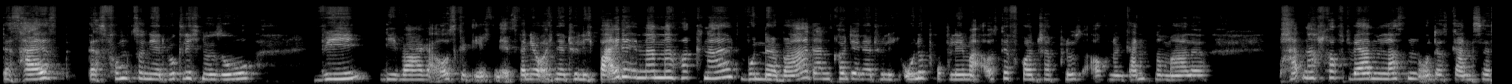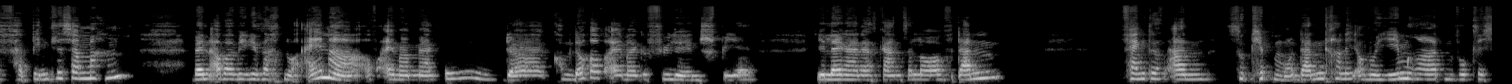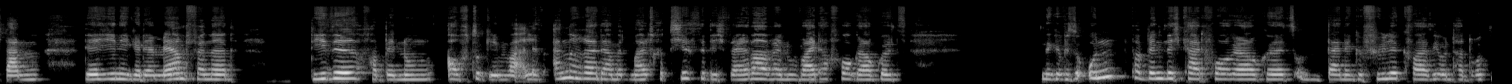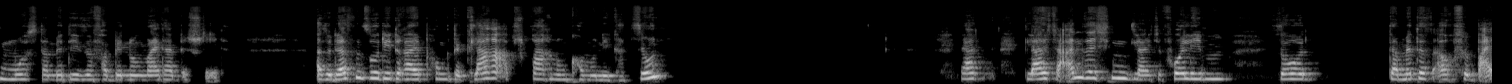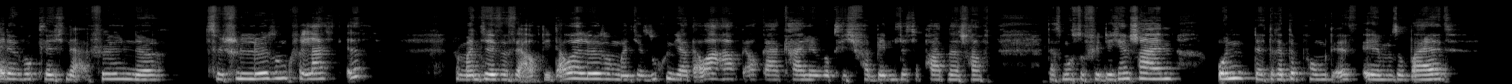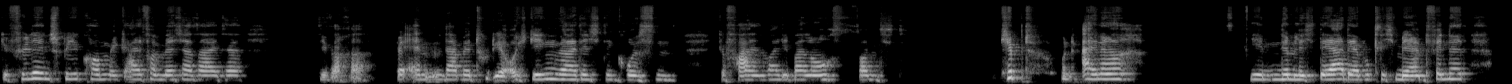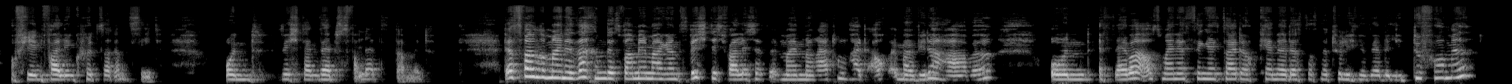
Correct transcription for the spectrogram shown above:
Das heißt, das funktioniert wirklich nur so, wie die Waage ausgeglichen ist. Wenn ihr euch natürlich beide ineinander verknallt, wunderbar, dann könnt ihr natürlich ohne Probleme aus der Freundschaft Plus auch eine ganz normale Partnerschaft werden lassen und das Ganze verbindlicher machen. Wenn aber, wie gesagt, nur einer auf einmal merkt, uh, da kommen doch auf einmal Gefühle ins Spiel, je länger das Ganze läuft, dann fängt es an zu kippen. Und dann kann ich auch nur jedem raten, wirklich dann derjenige, der mehr empfindet, diese Verbindung aufzugeben, weil alles andere, damit malträtierst du dich selber, wenn du weiter vorgaukelst, eine gewisse Unverbindlichkeit vorgaukelst und deine Gefühle quasi unterdrücken musst, damit diese Verbindung weiter besteht. Also das sind so die drei Punkte. Klare Absprachen und Kommunikation. Ja, gleiche Ansichten, gleiche Vorlieben, so damit es auch für beide wirklich eine erfüllende Zwischenlösung vielleicht ist. Für manche ist es ja auch die Dauerlösung. Manche suchen ja dauerhaft auch gar keine wirklich verbindliche Partnerschaft. Das musst du für dich entscheiden. Und der dritte Punkt ist eben, sobald Gefühle ins Spiel kommen, egal von welcher Seite, die Sache beenden. Damit tut ihr euch gegenseitig den größten Gefallen, weil die Balance sonst kippt und einer, nämlich der, der wirklich mehr empfindet, auf jeden Fall den kürzeren zieht und sich dann selbst verletzt damit. Das waren so meine Sachen. Das war mir mal ganz wichtig, weil ich es in meinen Beratungen halt auch immer wieder habe und es selber aus meiner Single-Zeit auch kenne, dass das natürlich eine sehr beliebte Form ist,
